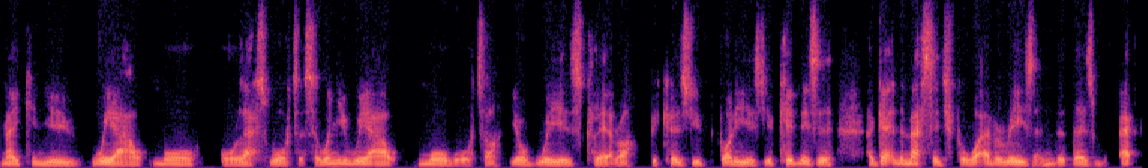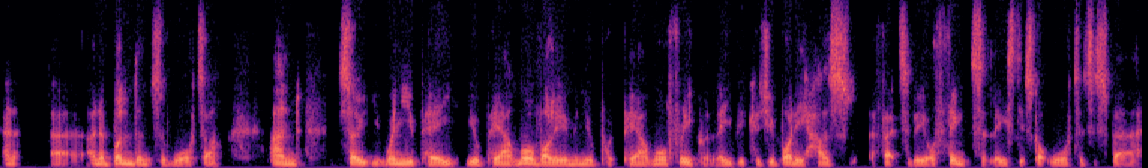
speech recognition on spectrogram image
making you wee out more or less water. So when you wee out more water, your wee is clearer because your body is your kidneys are, are getting the message for whatever reason that there's an, uh, an abundance of water, and so when you pee, you'll pee out more volume and you'll pee out more frequently because your body has effectively, or thinks at least, it's got water to spare.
